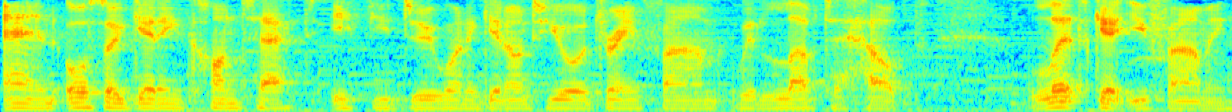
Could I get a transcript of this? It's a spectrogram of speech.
and also get in contact if you do want to get onto your dream farm. We'd love to help. Let's get you farming.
